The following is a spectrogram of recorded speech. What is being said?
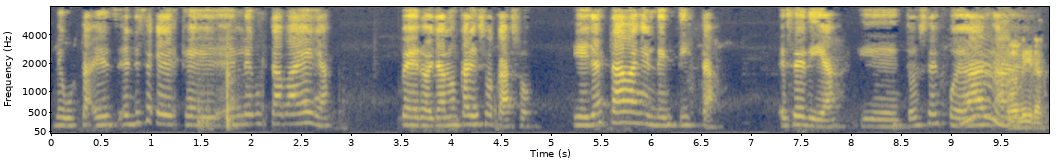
le gusta, él, él dice que, que él le gustaba a ella, pero ella nunca le hizo caso. Y ella estaba en el dentista ese día y entonces fue al, Ah, al- mira.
